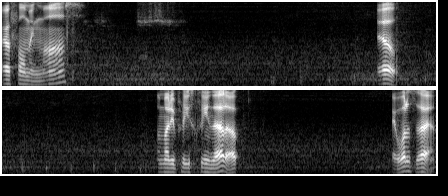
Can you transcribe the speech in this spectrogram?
Terraforming Mars. Oh. Somebody please clean that up. Okay, what is that?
